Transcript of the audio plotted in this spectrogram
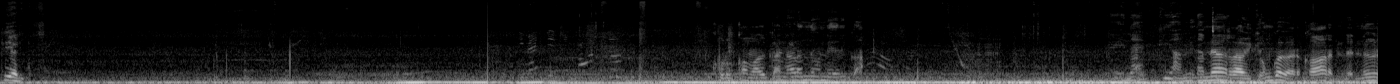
டீ அடி. குறுக்கம் அதுக்கா நடந்து கொண்டே இருக்கா. எனக்கு அந்த என்ன ராவிக்கு? உங்க வேற கார் இந்த நீள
